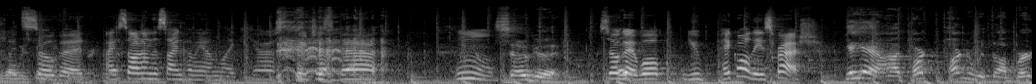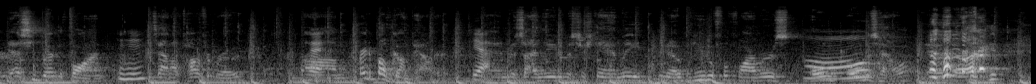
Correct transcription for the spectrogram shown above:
is always It's so good. favorite. I saw it on the sign coming. I'm like, yes, peach is back. So good. So good. Well, you pick all these fresh. Yeah, yeah. I part, partnered with uh, Bert, S.C. Burton Farm. It's out on Harford Road. Okay. um, right above Gunpowder. Yeah. And beside me, Mr. Stanley, you know, beautiful farmers, old, old as hell. And, uh,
